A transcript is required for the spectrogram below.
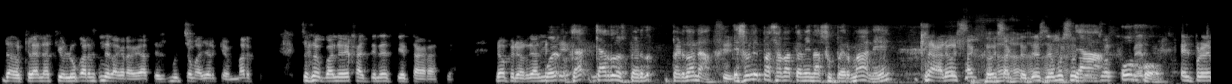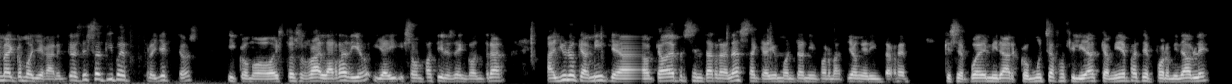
dado que él nació en un lugar donde la gravedad es mucho mayor que en Marte. Entonces, lo cual no deja de tener cierta gracia. No, pero realmente. Carlos, perdona, eso le pasaba también a Superman, ¿eh? Claro, exacto, exacto. Entonces, tenemos ojo. el problema de cómo llegar. Entonces, de ese tipo de proyectos, y como esto es la radio y ahí son fáciles de encontrar, hay uno que a mí, que acaba de presentar la NASA, que hay un montón de información en Internet que se puede mirar con mucha facilidad, que a mí me parece formidable,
